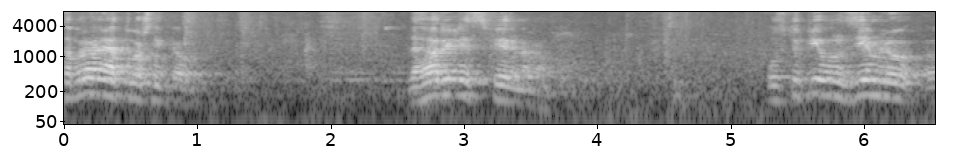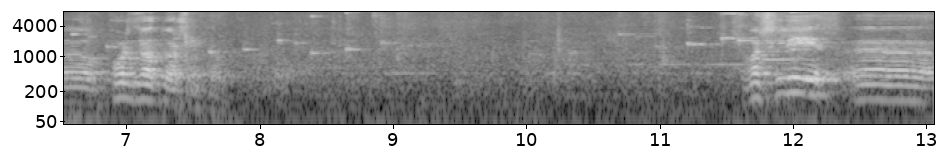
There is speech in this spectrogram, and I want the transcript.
Собрали атошников, договорились с фермером. Уступил он землю э, в пользу атошников. Вошли э,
